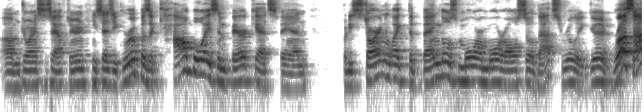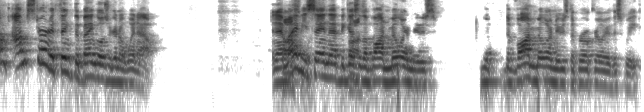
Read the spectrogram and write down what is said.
um, join us this afternoon." He says he grew up as a Cowboys and Bearcats fan, but he's starting to like the Bengals more and more. Also, that's really good. Russ, I'm I'm starting to think the Bengals are going to win out, and I might be saying that because of the Von Miller news, the, the Von Miller news that broke earlier this week.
